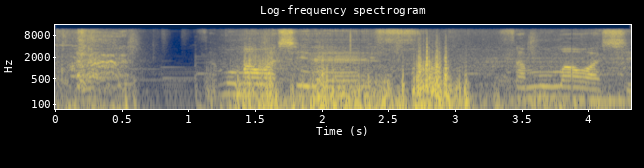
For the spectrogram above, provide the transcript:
サム回しですサム回し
